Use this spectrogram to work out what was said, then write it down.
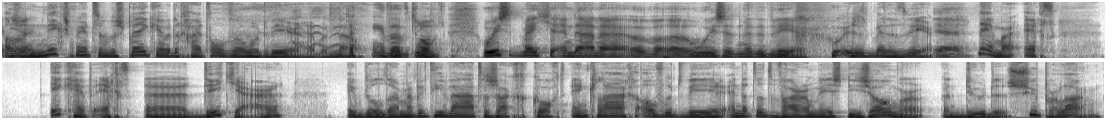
Als we niks meer te bespreken hebben, dan ga je het altijd over het weer hebben. Nou, dat klopt. Hoe is het met je en daarna, eh, eh, hoe is het met het weer? hoe is het met het weer? Nee, maar echt... Ik heb echt dit jaar... Ik bedoel, daarom heb ik die waterzak gekocht en klagen over het weer en dat het warm is. Die zomer, het duurde super lang.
